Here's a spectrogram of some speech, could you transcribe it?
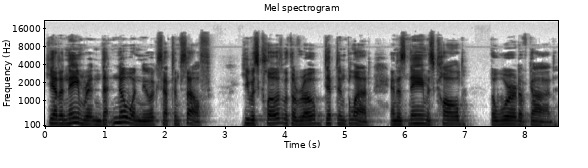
He had a name written that no one knew except himself. He was clothed with a robe dipped in blood, and his name is called the Word of God.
